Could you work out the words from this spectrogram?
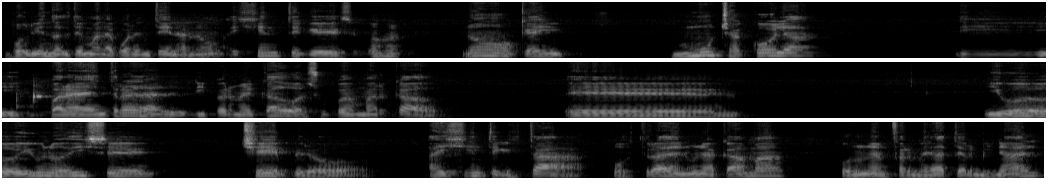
volviendo al tema de la cuarentena, ¿no? Hay gente que se no, que hay mucha cola y para entrar al hipermercado o al supermercado. Eh, y, y uno dice, che, pero hay gente que está postrada en una cama con una enfermedad terminal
